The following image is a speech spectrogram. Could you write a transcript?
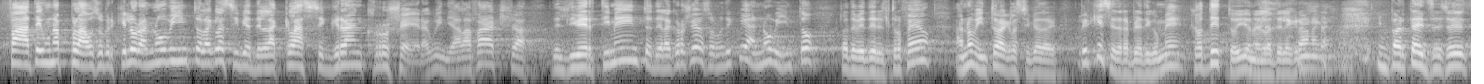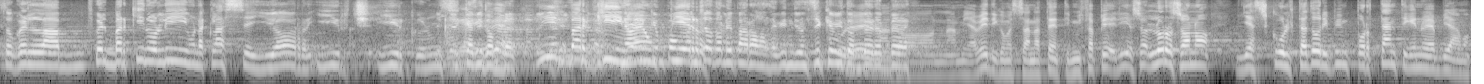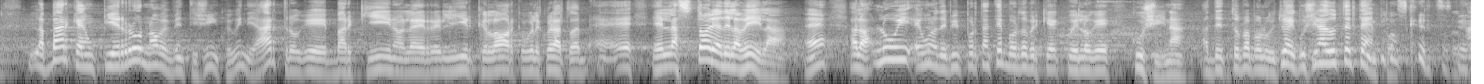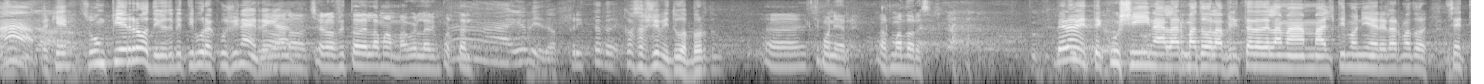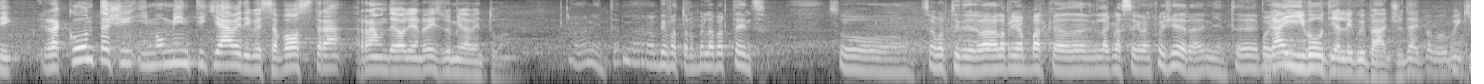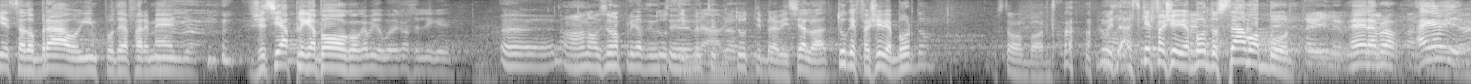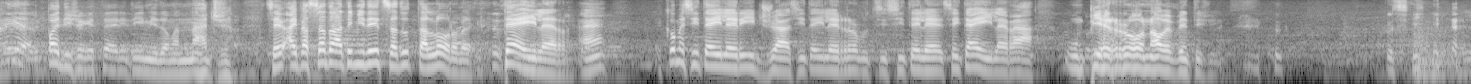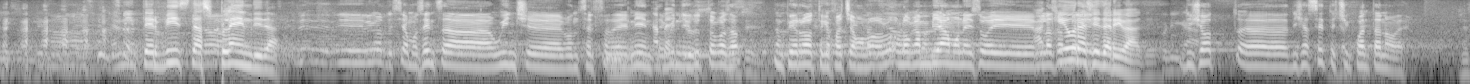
fate un applauso perché loro hanno vinto la classifica della classe Gran Crociera, quindi alla faccia del divertimento e della crociera sono di qui, hanno vinto, fate vedere il trofeo, hanno vinto la classifica. Della... Perché siete arrabbiati con me? Che ho detto io nella telecronaca? In partenza c'è detto quella, quel barchino lì, una classe Ior, Irch, Irk, non mi si è capito bene. Il barchino è un, un po' pier... mangiato le parole, quindi non si è capito Pure, bene Madonna mia, vedi come stanno attenti, mi fa piacere. So- loro sono gli ascoltatori più importanti che noi abbiamo. La barca è un Pierrot 925, quindi altro che barchino, l'IRC, l'ORC, quello e quell'altro, è, è- la storia della vela. eh? Allora, lui è uno dei più importanti a bordo perché è quello che cucina, ha detto proprio lui. Tu hai cucinato tutto il tempo? No, scherzo, scherzo. Ah, perché su un Pierrot dico, ti metti pure a cucinare, in no, regalo. no, c'era la frittata della mamma, quella era importante. Ah, capito, frittata. Cosa facevi tu a bordo? Eh, il timoniere, l'armatore. Veramente cucina, l'armatore, la frittata della mamma, il timoniere, l'armatore. Senti, raccontaci i momenti chiave di questa vostra Round the Olean Race 2021. No, niente, abbiamo fatto una bella partenza. Su- siamo partiti la, la prima barca della classe Gran Crociera e niente. Poi Dai i voti all'equipaggio, dai, proprio chi è stato bravo, chi poteva fare meglio. Cioè si applica poco, capito? Quelle cose lì che... Eh, no, no, si sono applicati tutti, Tutti tutti bravi, bravi. tutti bravissimi. Allora, tu che facevi a bordo? Stavo a bordo. Lui, che facevi a bordo? Stavo a bordo. Era proprio. Hai capito? Poi dice che te eri timido, mannaggia. Se- hai passato la timidezza tutta a loro. per- Taylor, eh? Come si tailorizza, si, tailor, si, si, tailor- si un Pierrot 925? Così. È un'intervista splendida. Ricordo siamo senza winch con self niente, Vabbè, quindi giusto, tutto cosa, un Pierrot che facciamo, lo, lo cambiamo nei suoi, A che ora siete arrivati? 18, eh, 17,59.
